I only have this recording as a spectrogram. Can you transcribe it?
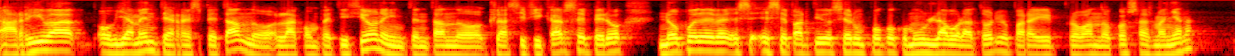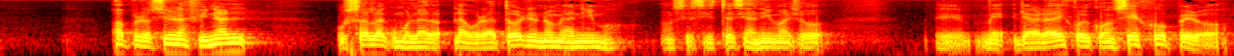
arriba, obviamente respetando la competición e intentando clasificarse, pero ¿no puede ese partido ser un poco como un laboratorio para ir probando cosas mañana? Ah, pero si una final usarla como laboratorio no me animo. No sé si usted se anima, yo eh, le agradezco el consejo, pero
